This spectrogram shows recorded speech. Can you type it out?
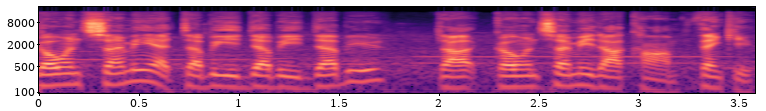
GOWIN Semi at www.gowinsemi.com. Thank you.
